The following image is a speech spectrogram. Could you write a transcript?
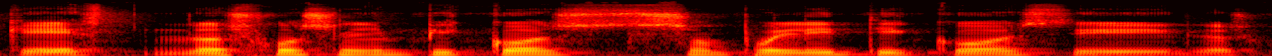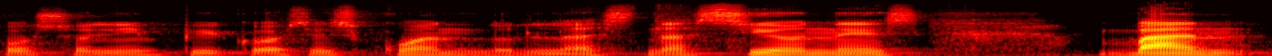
que los Juegos Olímpicos son políticos y los Juegos Olímpicos es cuando las naciones van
